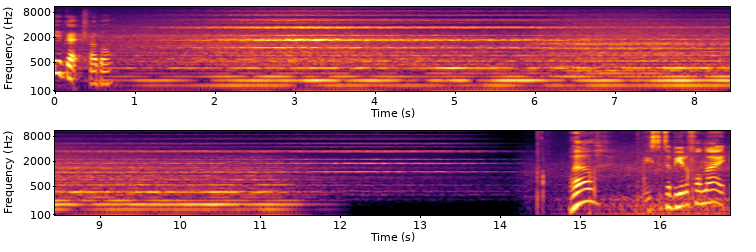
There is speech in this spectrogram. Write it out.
We've got trouble. Well, at least it's a beautiful night.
